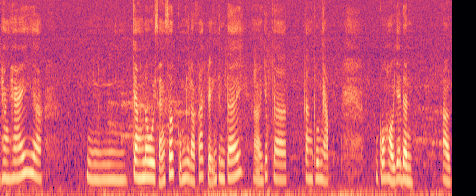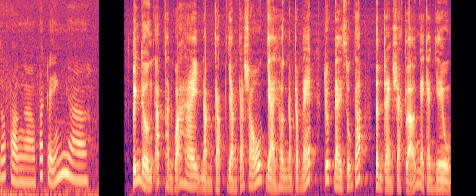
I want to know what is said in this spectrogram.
hăng hái chăn nuôi sản xuất cũng như là phát triển kinh tế giúp cho tăng thu nhập của hộ gia đình góp phần phát triển Tuyến đường ấp Thành Quả 2 nằm cặp dầm cá sấu dài hơn 500 mét, trước đây xuống cấp, tình trạng sạt lở ngày càng nhiều,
